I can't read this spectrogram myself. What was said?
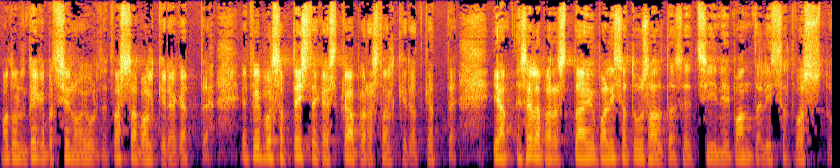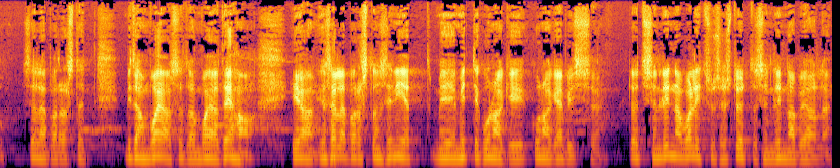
ma tulen kõigepealt sinu juurde, et vast saab allkirja kätte. et võib-olla saab teiste käest ka pärast allkirjad kätte. ja sellepärast ta juba lihtsalt usaldas, et siin ei panda lihtsalt vastu, sellepärast et mida on vaja, seda on vaja teha. ja, ja sellepärast on see nii, et meie mitte kunagi, kunagi häbisse. töötasin linnavalitsuses, töötasin linna peale.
